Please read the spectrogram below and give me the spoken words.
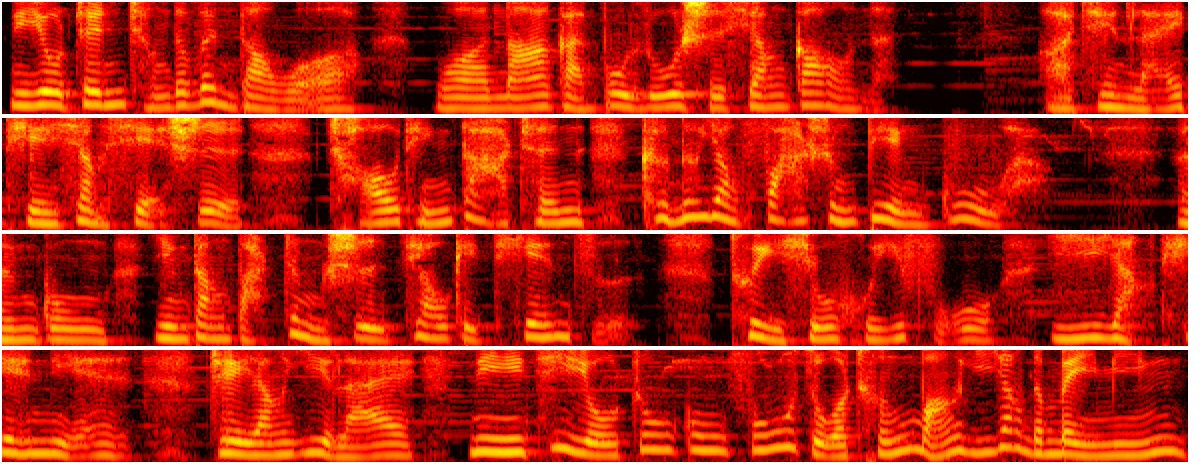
你又真诚地问到我，我哪敢不如实相告呢？啊，近来天象显示，朝廷大臣可能要发生变故啊！恩公应当把政事交给天子，退休回府，颐养天年。这样一来，你既有周公辅佐成王一样的美名，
